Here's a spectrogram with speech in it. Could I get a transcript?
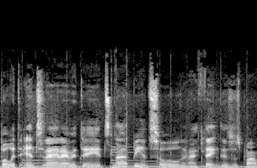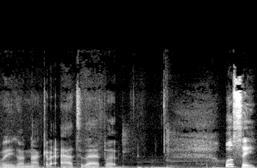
but with the internet and everything it's not being sold and i think this is probably not gonna add to that but we'll see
